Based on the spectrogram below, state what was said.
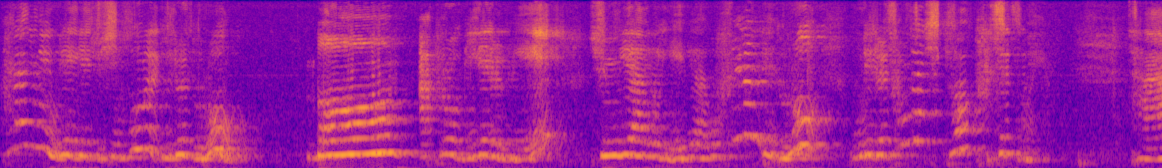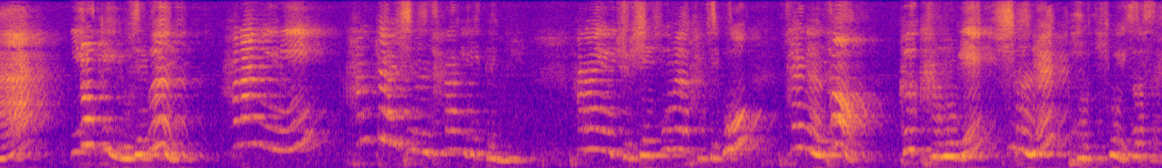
하나님이 우리에게 주신 꿈을 이루도록 먼 앞으로 미래를 위해 준비하고 예비하고 훈련되도록 우리를 성장시켜 가실 거예요. 자, 이렇게 요셉은 하나님이 함께 하시는 사람이기 때문에 하나님이 주신 꿈을 가지고 살면서 그 감옥의 시간을 버티고 있었어요.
